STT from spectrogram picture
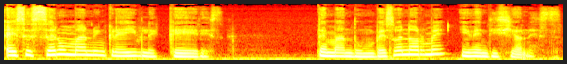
ese ser humano increíble que eres. Te mando un beso enorme y bendiciones.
